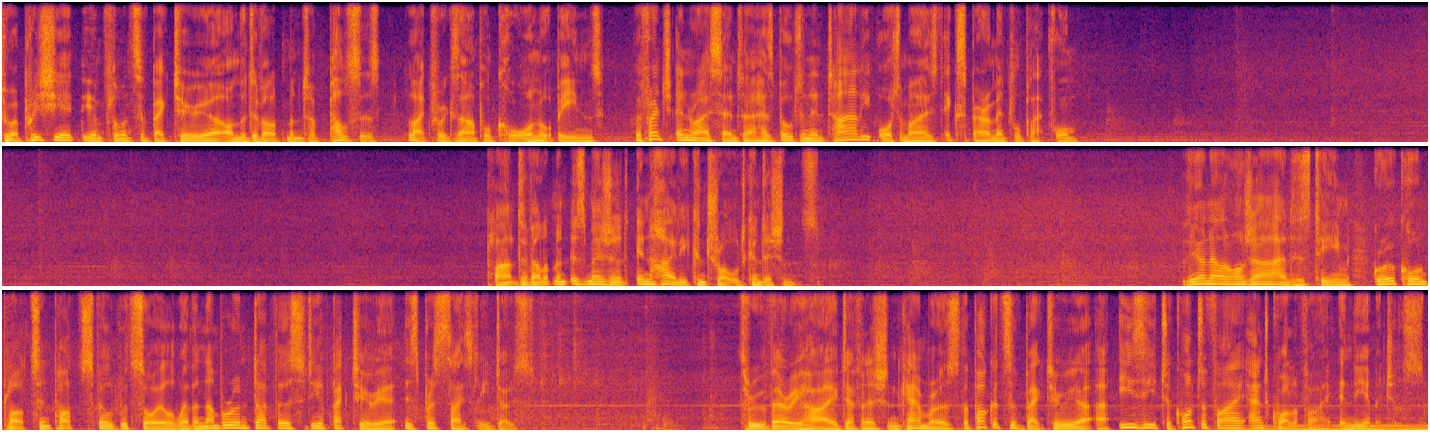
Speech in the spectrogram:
To appreciate the influence of bacteria on the development of pulses, like for example corn or beans, the French INRA Centre has built an entirely automised experimental platform. Plant development is measured in highly controlled conditions. Lionel Ranjard and his team grow corn plots in pots filled with soil where the number and diversity of bacteria is precisely dosed. Through very high definition cameras, the pockets of bacteria are easy to quantify and qualify in the images.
